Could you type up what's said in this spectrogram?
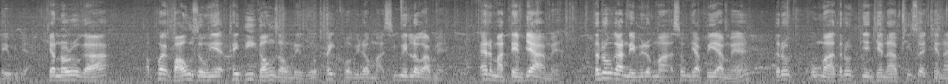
သေးဘူးဗျကျွန်တော်တို့ကအဖွဲ့ဘောင်းဆောင်ရဲ့ထိပ်သီးခေါင်းဆောင်တွေကိုဖိတ်ခေါ်ပြီးတော့မှအစည်းအဝေးလုပ်ရမယ်အဲ့ဒါမှတင်ပြရမယ်သူတို့ကနေပြီးတော့မှအဆုံးဖြတ်ပေးရမယ်သူတို့ဥမာသူတို့ပြင်ချင်တာဖြည့်ဆွက်ချင်တာ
